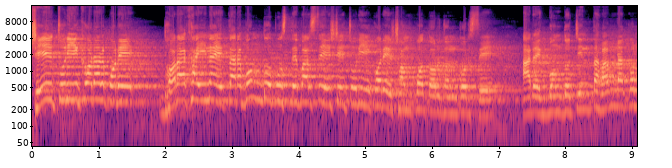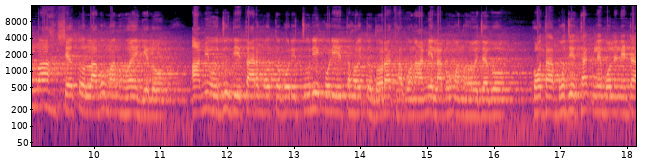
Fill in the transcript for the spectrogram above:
সে চুরি করার পরে ধরা খাই নাই, তার বন্ধু বুঝতে পারছে, সে চুরি করে সম্পদ অর্জন করছে। আরেক বন্ধু চিন্তা ভাবনা করল সে তো লাভবান হয়ে গেল। আমিও যদি তার মতো করে চুরি করি হয়তো ধরা খাব না, আমি লাভবান হয়ে যাব। কথা বুঝে থাকলে বলেন, এটা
